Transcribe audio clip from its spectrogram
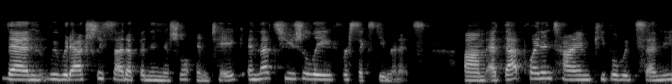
then we would actually set up an initial intake, and that's usually for 60 minutes. Um, at that point in time, people would send me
